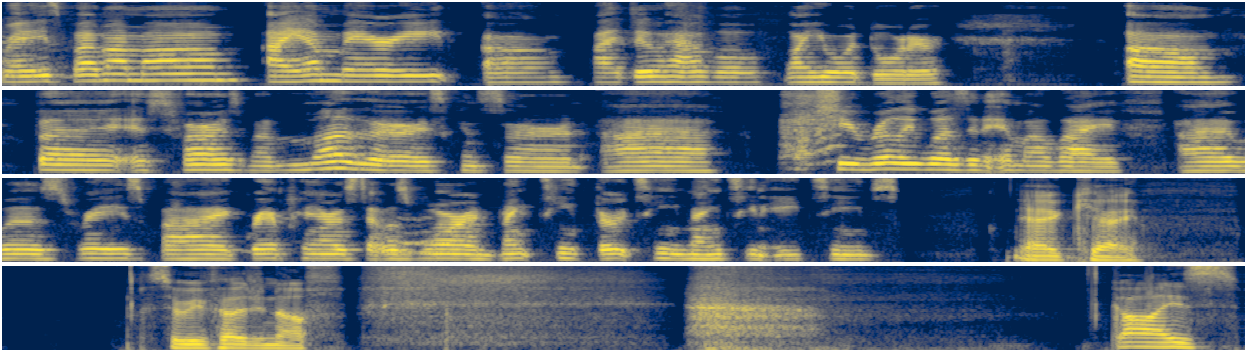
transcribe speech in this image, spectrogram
raised by my mom. I am married. Um, I do have a one year old daughter. Um, but as far as my mother is concerned, I she really wasn't in my life. I was raised by grandparents that was born 1913, 1918. Okay. So we've heard enough. Guys,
